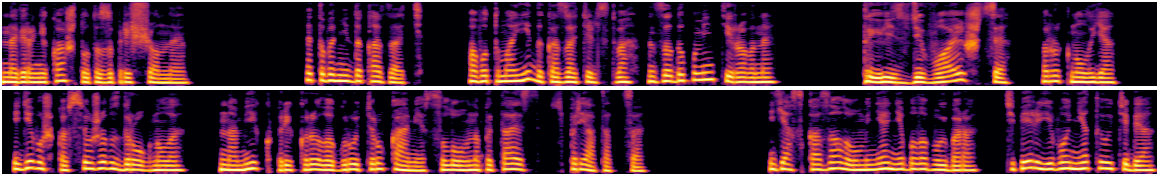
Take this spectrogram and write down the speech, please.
Наверняка что-то запрещенное. Этого не доказать. А вот мои доказательства задокументированы. «Ты издеваешься?» — рыкнул я. И девушка все же вздрогнула, на миг прикрыла грудь руками, словно пытаясь спрятаться. «Я сказала, у меня не было выбора. Теперь его нет и у тебя.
